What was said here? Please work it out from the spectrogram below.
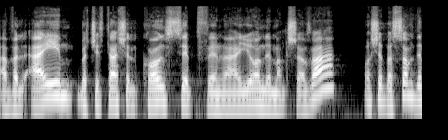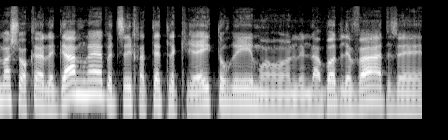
אבל האם בשיטה של קונספט ורעיון ומחשבה, או שבסוף זה משהו אחר לגמרי, וצריך לתת לקריאייטורים או לעבוד לבד, זה,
